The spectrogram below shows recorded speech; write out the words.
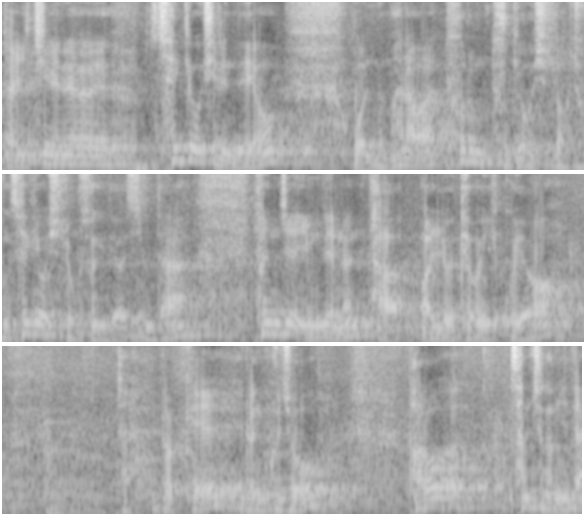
자, 2층에는 세 개 호실인데요. 원룸 하나와 투룸 두 개 호실로 총 세 개 호실로 구성이 되어 있습니다. 현재 임대는 다 완료되어 있고요. 자, 이렇게 이런 구조. 바로 3층 갑니다.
